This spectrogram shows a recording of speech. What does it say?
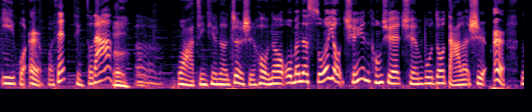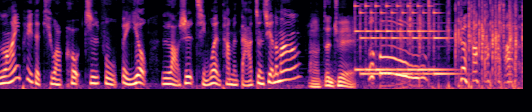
一或二或三，请作答。嗯嗯，哇，今天呢，这时候呢，我们的所有全员的同学全部都答了是二 Line Pay 的 QR code 支付费用。老师，请问他们答正确了吗？啊、正确。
